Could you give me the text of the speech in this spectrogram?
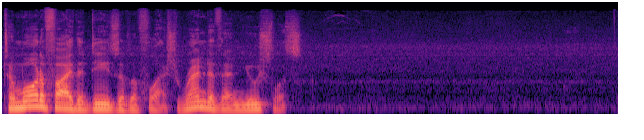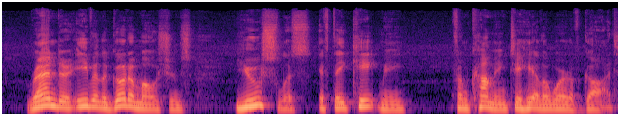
to mortify the deeds of the flesh, render them useless. Render even the good emotions useless if they keep me from coming to hear the word of God.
